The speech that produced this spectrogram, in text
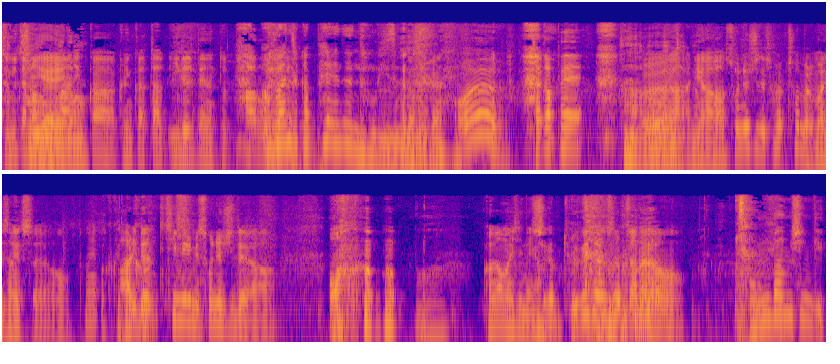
두 글자만 예. 하니까, 그러니까 딱 읽을 때는 또 파로. 어반 작가 패는 너무 이상. 너무 이상. 왜? 자카페. 왜 완전 아니야? 소녀시대 처, 처음에 얼마 이상했어요. 그, 말이 내 그건 팀 이름이 소녀시대야. 어, 과감하시네요. 지금 되게 자연스럽잖아요. 동방신기,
